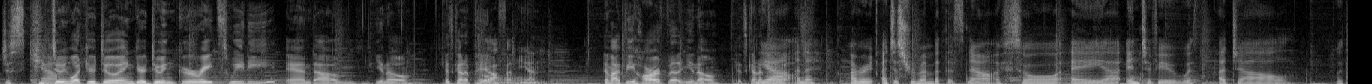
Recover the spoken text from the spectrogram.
Just keep Yeah. doing what you're doing. You're doing great, sweetie, and um, you know it's gonna pay off at the end. It might be hard, but you know it's gonna pay yeah, off. and I, I, re- I just remembered this now. I saw a uh, interview with Adele with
